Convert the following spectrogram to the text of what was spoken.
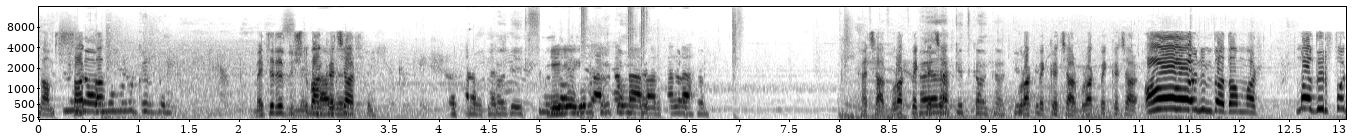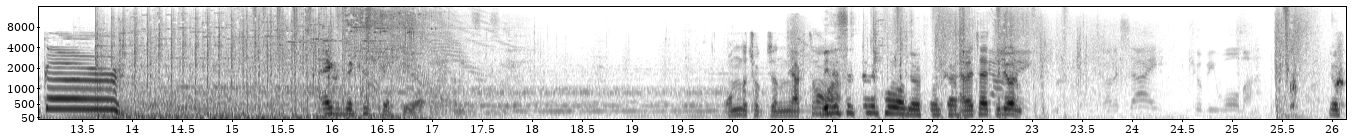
Tamam İkisinin de saklan. armorunu kırdım. Mete de düştü ben da kaçar. Kaçar kaç. Kanka ikisinin Geliyor, de armorunu geliyor, kırık ama arkanda, tek- arkanda. Kaçar. Burak Kayarak kaçar. git kanka. Git, Burak git. Bek kaçar. Burak Bek kaçar. Aa önümde adam var. Motherfucker. Execute yapıyor. Onun da çok canını yaktım ama. Birisi seni kovalıyor kanka. Evet evet biliyorum. Yok.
